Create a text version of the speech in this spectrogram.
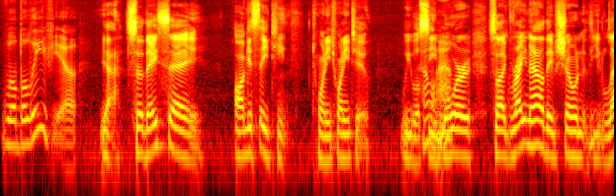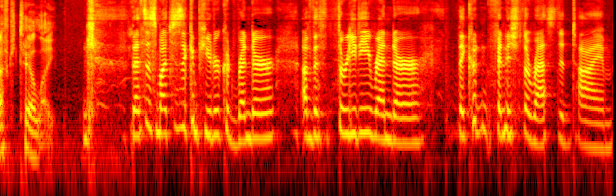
we'll believe you. Yeah. So they say August 18th, 2022. We will see wow. more. So like right now they've shown the left tail light. That's as much as a computer could render of the 3D render. They couldn't finish the rest in time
